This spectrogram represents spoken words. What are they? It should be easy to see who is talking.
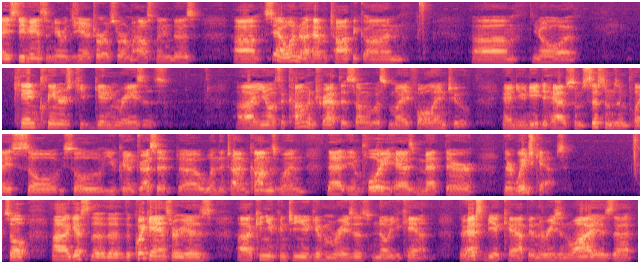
Speaker 1: Hey, Steve Hansen here with the janitorial store in my house cleaning biz. Um, see, I wanted to have a topic on, um, you know, uh, can cleaners keep getting raises? Uh, you know, it's a common trap that some of us might fall into, and you need to have some systems in place so so you can address it uh, when the time comes when that employee has met their their wage caps. So uh, I guess the, the the quick answer is uh, can you continue to give them raises? No, you can't. There has to be a cap, and the reason why is that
